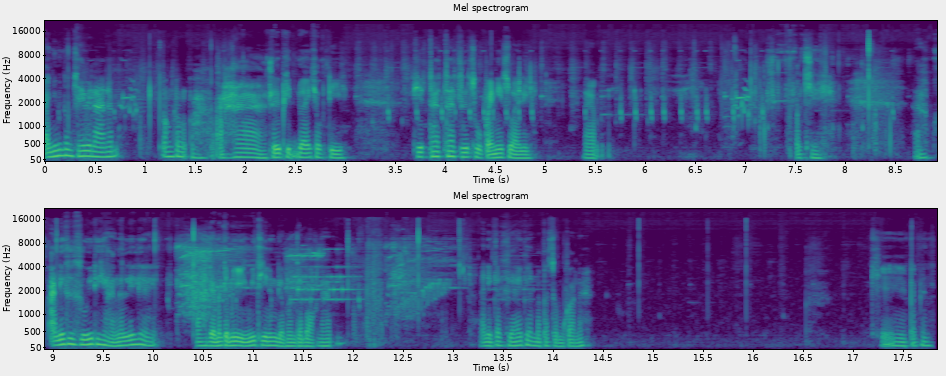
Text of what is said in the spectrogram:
อันนี้มันต้องใช้เวลานะต้องต้องอ่าอ่าฮ่าซื้อผิดด้วยโชคดีที่ถ้าถ้าซื้อถูกไปนี่สวยเลยนะครับโอเคนะครับอันนี้คือคือวิธีหาเงินเรื่อยๆอะเดี๋ยวมันจะมีอีกวิธีหนึงเดี๋ยวผมจะบอกนะครับ อันนี้ก็คือให้เพื่อนมาผสมก่อนนะโอเคแป๊บนึง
